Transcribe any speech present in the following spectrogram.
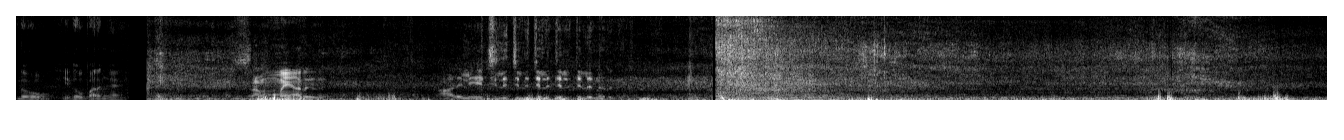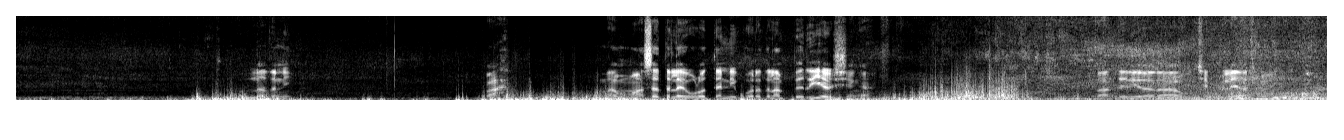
இதோ இதோ பாருங்கள் செம்மையாக இருக்குது. ஆளிலேயே ஜில்லு ஜில்லு ஜில்லு ஜில்லு ஜில்லுன்னு இருக்குது. ஃபுல்லாக தண்ணி வா இந்த மாதத்தில் இவ்வளோ தண்ணி போகிறதெல்லாம் பெரிய விஷயங்க. நான் தெரியுறாரா உச்சி பிள்ளையார் கோயில்.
